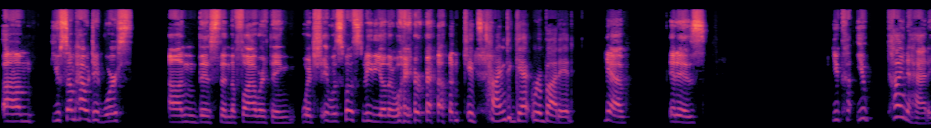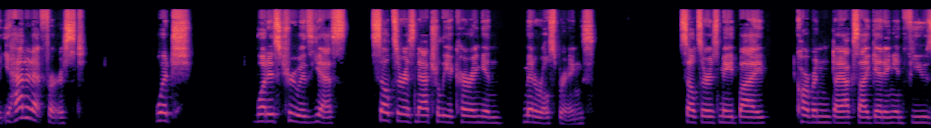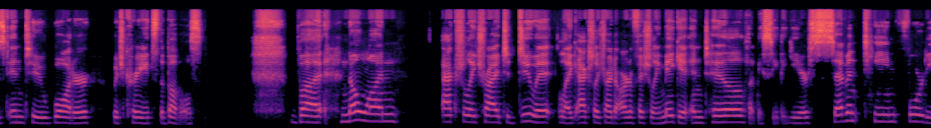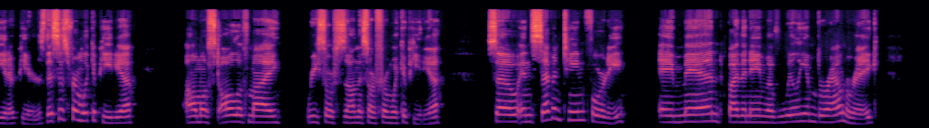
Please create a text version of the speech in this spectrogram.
Um you somehow did worse on this than the flower thing, which it was supposed to be the other way around. It's time to get rebutted. Yeah, it is. You you kind of had it. You had it at first, which what is true is yes, seltzer is naturally occurring in mineral springs. Seltzer is made by carbon dioxide getting infused into water, which creates the bubbles. But no one actually tried to do it, like actually tried to artificially make it until, let me see the year, 1740 it appears. This is from Wikipedia. Almost all of my resources on this are from Wikipedia. So in 1740, a man by the name of William Brownrigg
